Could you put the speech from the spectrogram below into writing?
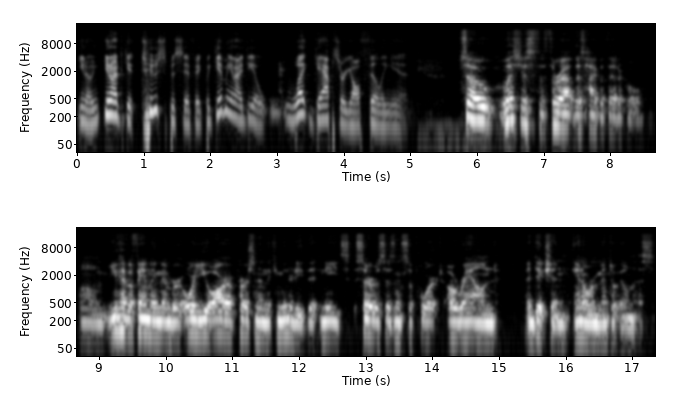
You know, you don't have to get too specific, but give me an idea. What gaps are y'all filling in? So let's just throw out this hypothetical um, you have a family member or you are a person in the community that needs services and support around addiction and or mental illness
